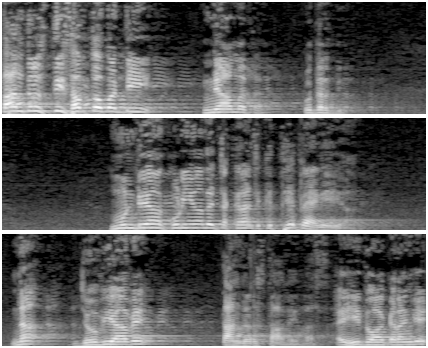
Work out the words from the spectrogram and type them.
ਤੰਦਰੁਸਤੀ ਸਭ ਤੋਂ ਵੱਡੀ ਨਿਆਮਤ ਹੈ, ਕੁਦਰਤ। ਦੀ ਮੁੰਡਿਆਂ, ਕੁੜੀਆਂ ਦੇ ਚੱਕਰਾਂ 'ਚ ਕਿੱਥੇ ਪੈ ਗਏ ਯਾਰ ਨਾ, ਜੋ ਵੀ ਆਵੇ, ਤੰਦਰੁਸਤ ਆਵੇ ਬਸ। ਇਹੀ ਦੁਆ ਕਰਾਂਗੇ।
